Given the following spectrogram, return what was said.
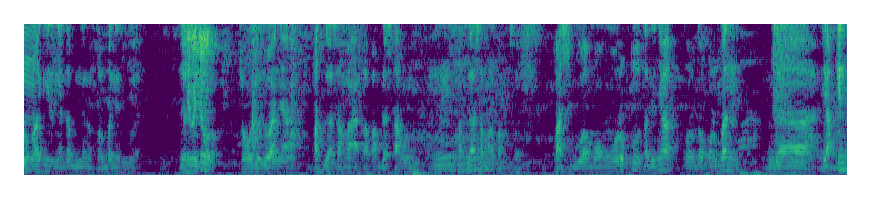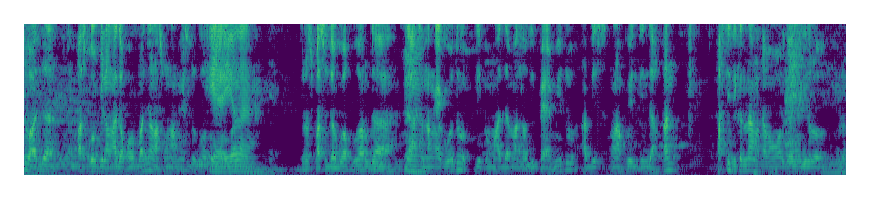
uruk lagi, ternyata bener korbannya dua. Dari Cewek situ cowok? cowok dua-duanya 14 sama 18 tahun. 14 sama 18 tahun. pas gua mau nguruk tuh tadinya keluarga korban udah yakin tuh ada pas gua bilang ada korbannya langsung nangis tuh keluarga Iya iyalah. Terus pas udah gua keluar udah nah Hmm. senangnya gua tuh di pemadam atau di PMI tuh abis ngelakuin tindakan pasti dikenang sama warganya gitu loh bro.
